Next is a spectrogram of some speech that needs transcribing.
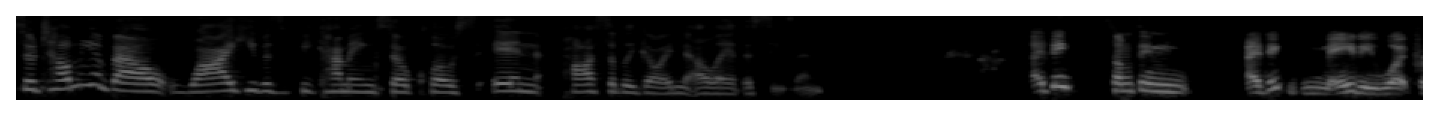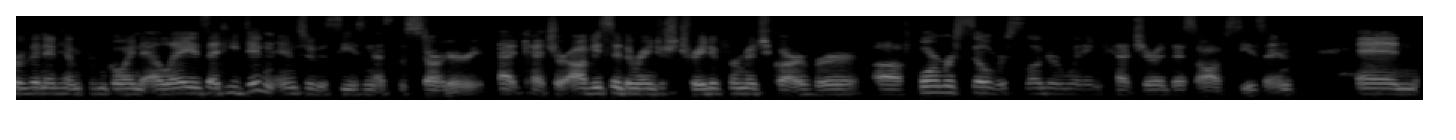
So tell me about why he was becoming so close in possibly going to LA this season. I think something. I think maybe what prevented him from going to LA is that he didn't enter the season as the starter at catcher. Obviously, the Rangers traded for Mitch Garver, a former Silver Slugger winning catcher this offseason. And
